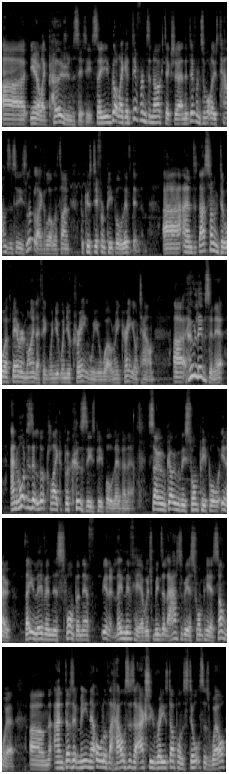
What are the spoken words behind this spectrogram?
uh, you know, like Persian cities. So you've got like a difference in architecture and a difference in what those towns and cities look like a lot of the time because different people lived in them. Uh, and that's something to worth bear in mind, I think, when you when you're creating your world, when you're creating your town. Uh, who lives in it, and what does it look like because these people live in it. So going with these swamp people, you know, they live in this swamp and they're you know they live here, which means that there has to be a swamp here somewhere. Um, and does it mean that all of the houses are actually raised up on stilts as well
